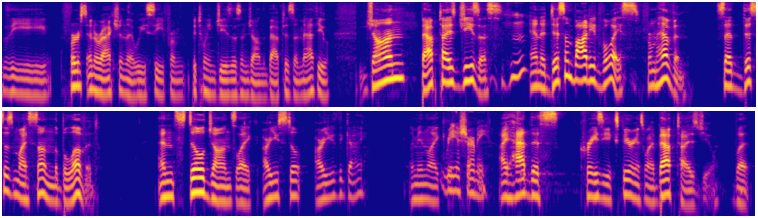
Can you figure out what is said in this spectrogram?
the first interaction that we see from between Jesus and John the Baptist in Matthew, John baptized Jesus, mm-hmm. and a disembodied voice from heaven said, "This is my son, the beloved." And still, John's like, "Are you still? Are you the guy?" I mean, like, Reassure me. I had this crazy experience when I baptized you, but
